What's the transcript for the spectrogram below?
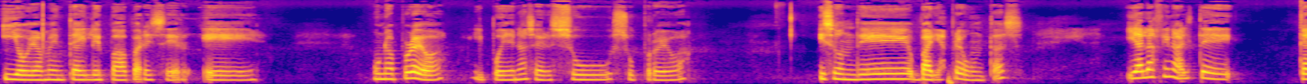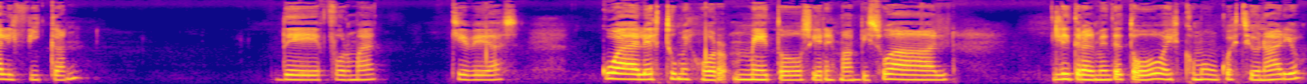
y obviamente ahí les va a aparecer eh, una prueba y pueden hacer su, su prueba. Y son de varias preguntas. Y a la final te califican de forma que veas cuál es tu mejor método, si eres más visual. Literalmente todo es como un cuestionario.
